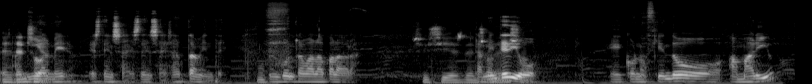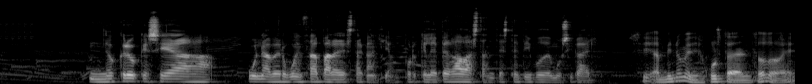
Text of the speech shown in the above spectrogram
Es denso. al menos- es densa, es densa, exactamente. No encontraba la palabra. Sí, sí, es denso. También te denso. digo, eh, conociendo a Mario, no creo que sea una vergüenza para esta canción, porque le pega bastante este tipo de música a él. Sí, a mí no me disgusta del todo, ¿eh?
